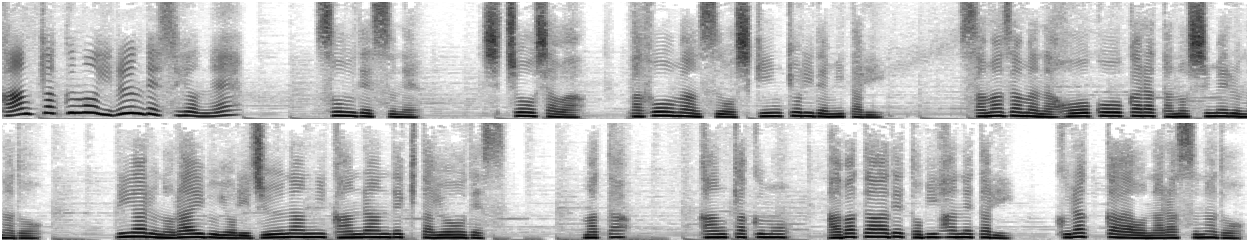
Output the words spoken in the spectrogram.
観客もいるんですよね。そうですね。視聴者は、パフォーマンスを至近距離で見たり、様々な方向から楽しめるなど、リアルのライブより柔軟に観覧できたようです。また、観客も、アバターで飛び跳ねたり、クラッカーを鳴らすなど、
